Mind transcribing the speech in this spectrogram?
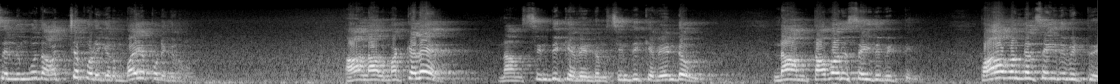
செல்லும் போது அச்சப்படுகிறோம் பயப்படுகிறோம். ஆனால் மக்களே நாம் சிந்திக்க வேண்டும் சிந்திக்க வேண்டும். நாம் தவறு செய்துவிட்டு பாவங்கள் செய்துவிட்டு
